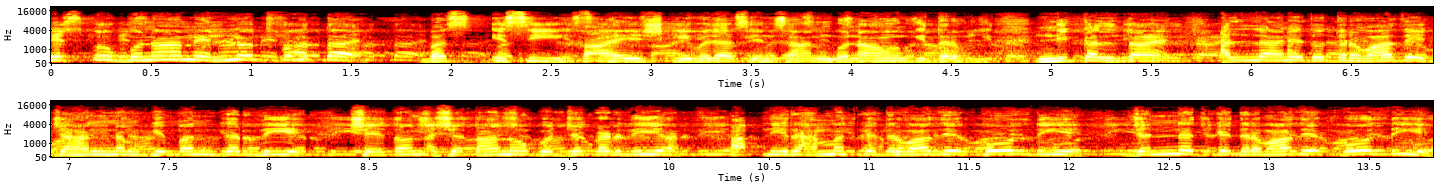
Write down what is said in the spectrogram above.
इसको गुनाह में लुत्फ आता है बस इसी ख्वाहिश की वजह से इंसान गुनाहों की तरफ़ निकलता है अल्लाह ने तो दरवाजे जहन्नम के बंद कर दिए शैतान शैतानों को जकड़ दिया अपनी रहमत के दरवाजे खोल दिए जन्नत के दरवाजे खोल दिए,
